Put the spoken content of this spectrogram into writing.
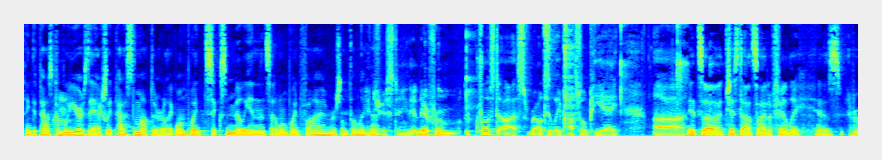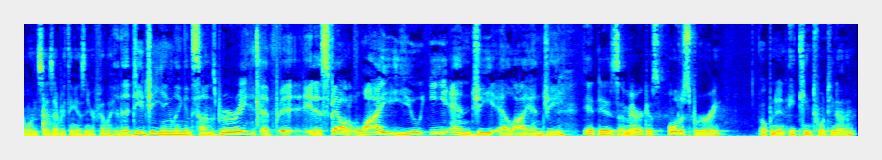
I think the past couple Hmm. of years they actually passed them up. They're like 1.6 million instead of 1.5 or something like that. Interesting. They're- They're from close to us, relatively, Pottsville, PA. Uh, It's uh, just outside of Philly, as everyone says. Everything is near Philly. the DG Yuengling and Sons Brewery. It, it, it is spelled Y U E N G L I N G. It is America's oldest brewery, opened in 1829.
